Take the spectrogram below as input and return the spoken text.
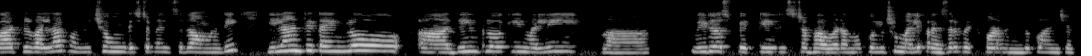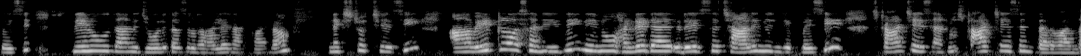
వాటి వల్ల కొంచెం డిస్టర్బెన్స్గా ఉండి ఇలాంటి టైంలో ఆ దీంట్లోకి మళ్ళీ వీడియోస్ పెట్టి డిస్టర్బ్ అవ్వడము కొంచెం మళ్ళీ ప్రెషర్ పెట్టుకోవడం ఎందుకు అని చెప్పేసి నేను దాని జోలికి అసలు రాలేదన్నమాట. నెక్స్ట్ వచ్చేసి ఆ వెయిట్ లాస్ అనేది నేను హండ్రెడ్ డేస్ ఛాలెంజ్ అని చెప్పేసి స్టార్ట్ చేశాను. స్టార్ట్ చేసిన తర్వాత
